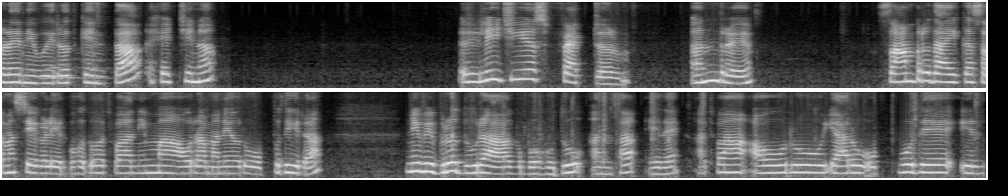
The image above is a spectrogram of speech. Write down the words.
ಕಡೆ ನೀವು ಇರೋದಕ್ಕಿಂತ ಹೆಚ್ಚಿನ ರಿಲಿಜಿಯಸ್ ಫ್ಯಾಕ್ಟರ್ ಅಂದರೆ ಸಾಂಪ್ರದಾಯಿಕ ಸಮಸ್ಯೆಗಳಿರಬಹುದು ಅಥವಾ ನಿಮ್ಮ ಅವರ ಮನೆಯವರು ಒಪ್ಪುದಿರ. ನೀವಿಬ್ಬರು ದೂರ ಆಗಬಹುದು ಅಂತ ಇದೆ. ಅಥವಾ ಅವರು ಯಾರು ಒಪ್ಪುದೇ ಇರ್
